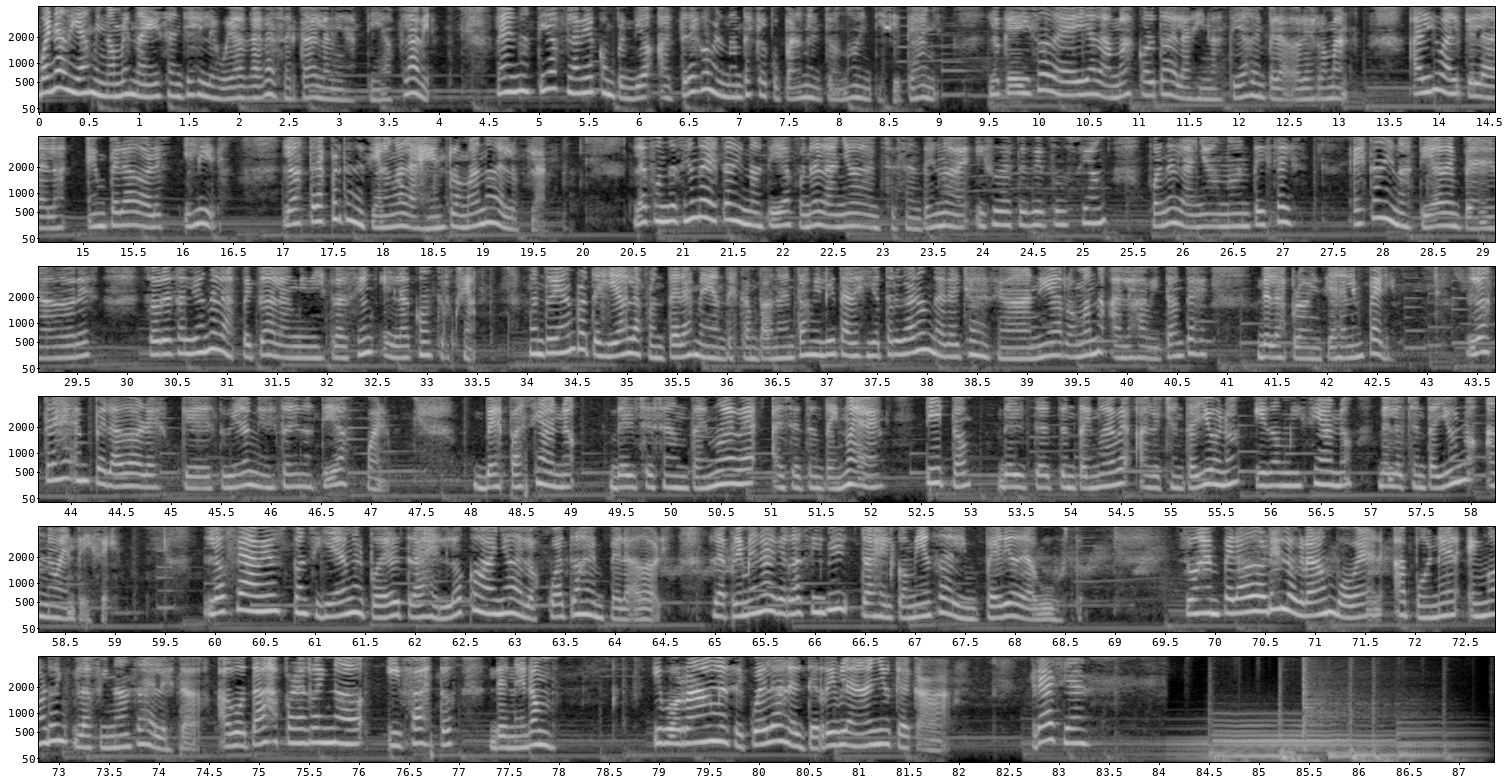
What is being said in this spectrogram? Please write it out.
Buenos días, mi nombre es Nadia Sánchez y les voy a hablar acerca de la dinastía Flavia. La dinastía Flavia comprendió a tres gobernantes que ocuparon el trono 27 años, lo que hizo de ella la más corta de las dinastías de emperadores romanos, al igual que la de los emperadores ilirios. Los tres pertenecieron a la gen romana de los Flavios. La fundación de esta dinastía fue en el año 69 y su destitución fue en el año 96. Esta dinastía de emperadores sobresalió en el aspecto de la administración y la construcción. Mantuvieron protegidas las fronteras mediante campamentos militares y otorgaron derechos de ciudadanía romana a los habitantes de las provincias del imperio. Los tres emperadores que estuvieron en esta dinastía fueron Vespasiano del 69 al 79, Tito del 79 al 81 y Domiciano del 81 al 96. Los Fabios consiguieron el poder tras el loco año de los cuatro emperadores, la primera guerra civil tras el comienzo del imperio de Augusto. Sus emperadores lograron volver a poner en orden las finanzas del Estado, agotadas por el reinado y fastos de Nerón, y borraron las secuelas del terrible año que acababa. Gracias.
